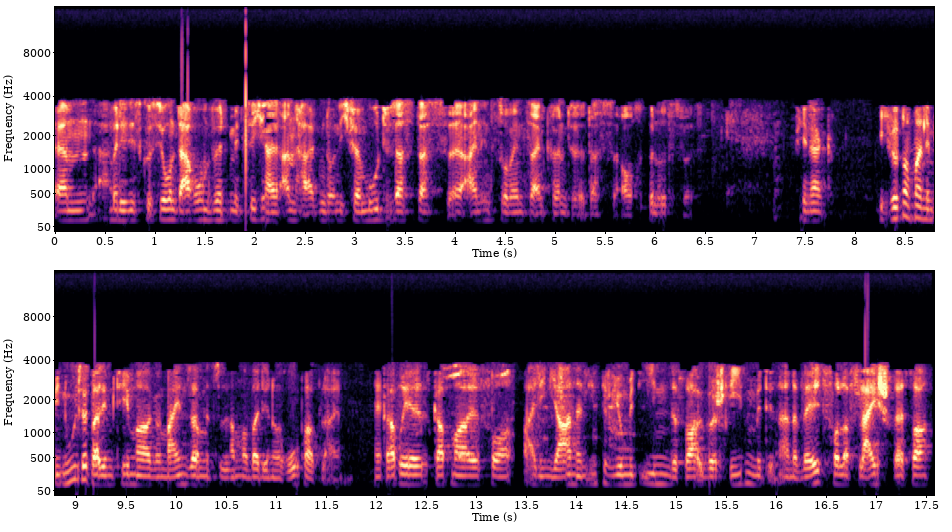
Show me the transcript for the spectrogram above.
Ähm, aber die Diskussion darum wird mit Sicherheit anhalten und ich vermute, dass das äh, ein Instrument sein könnte, das auch benutzt wird. Vielen Dank. Ich würde noch mal eine Minute bei dem Thema gemeinsame Zusammenarbeit in Europa bleiben. Herr Gabriel, es gab mal vor einigen Jahren ein Interview mit Ihnen, das war überschrieben mit in einer Welt voller Fleischfresser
